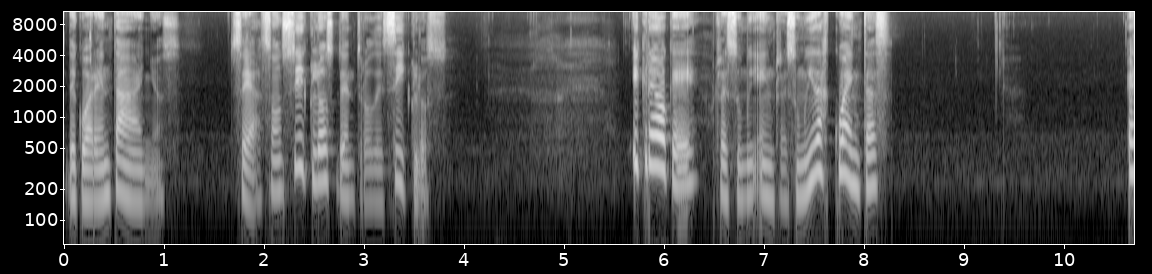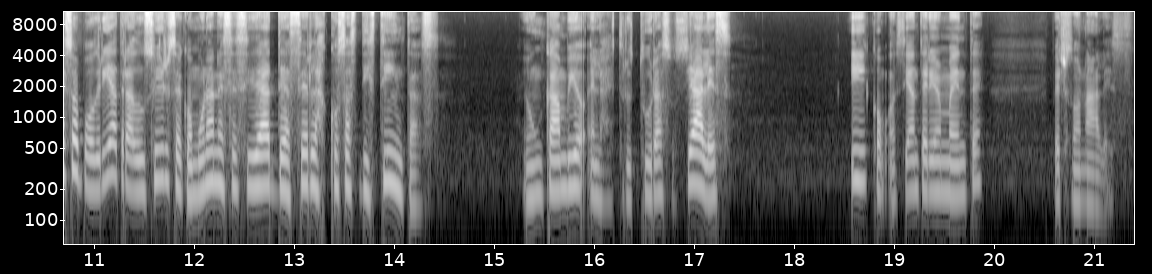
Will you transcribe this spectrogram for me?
de 40 años. O sea, son ciclos dentro de ciclos. Y creo que, en resumidas cuentas, eso podría traducirse como una necesidad de hacer las cosas distintas, un cambio en las estructuras sociales y, como decía anteriormente, personales.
